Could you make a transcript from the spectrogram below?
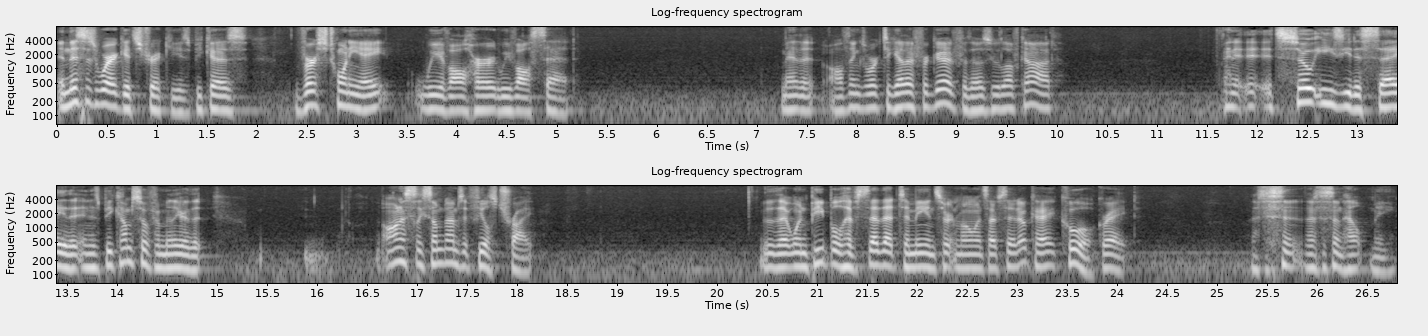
And this is where it gets tricky, is because verse 28, we have all heard, we've all said. Man, that all things work together for good for those who love God. And it, it's so easy to say that, and it's become so familiar that honestly, sometimes it feels trite. That when people have said that to me in certain moments, I've said, okay, cool, great. That doesn't, that doesn't help me.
